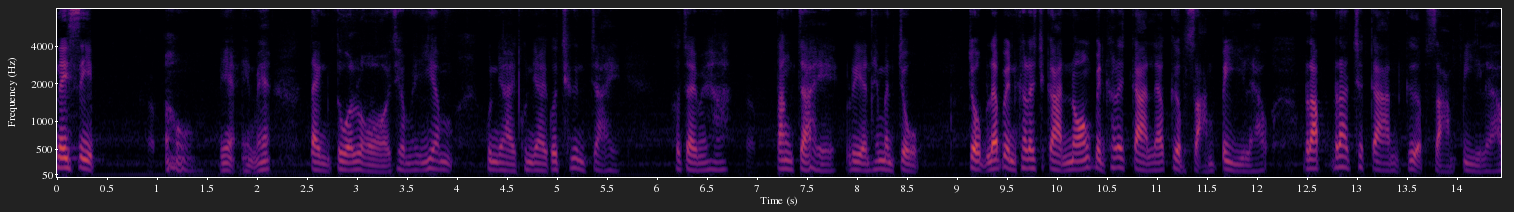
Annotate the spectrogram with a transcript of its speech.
ในสิบโอ้เนี่ยเห็นไหมแต่งตัวหล่อใช่ไหมเยี่ยมคุณยายคุณยายก็ชื่นใจ เข้าใจไหมคะตั้งใจเรียนให้มันจบ จบแล้วเป็นข้าราชการน้องเป็นข้าราชการแล้วเกือบสามปีแล้ว รับราชการเกือบสามปีแล้ว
